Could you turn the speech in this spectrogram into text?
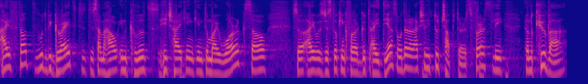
I thought it would be great to, to somehow include hitchhiking into my work. So, so I was just looking for a good idea. So there are actually two chapters. Firstly, on Cuba,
